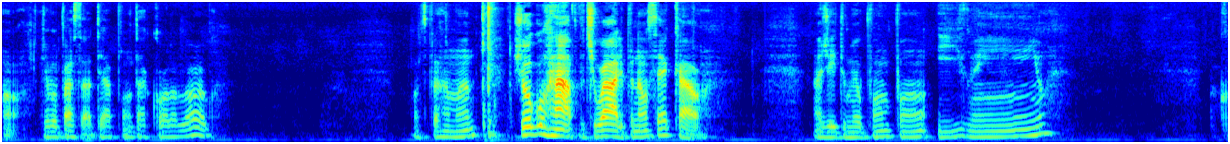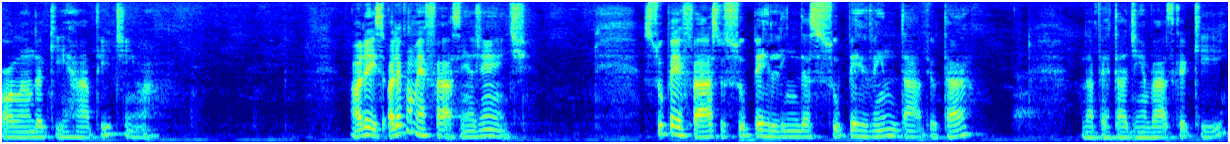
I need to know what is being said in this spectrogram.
Ó, já vou passar até a ponta cola logo. Vamos esparramando. Jogo rápido, tio Ali, pra não secar, ó. Ajeito meu pompom e venho colando aqui rapidinho, ó. Olha isso, olha como é fácil, hein, gente? Super fácil, super linda, super vendável, tá? Uma apertadinha básica aqui.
